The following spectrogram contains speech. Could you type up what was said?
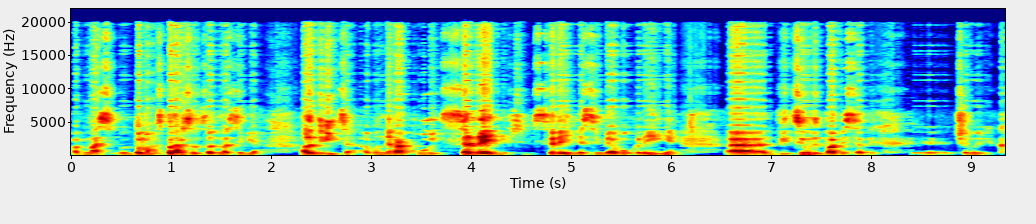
одна домогосподарство це одна сім'я. Але дивіться, вони рахують середню сім'ю. Середня сім'я в Україні 2,2 е, чоловіка.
